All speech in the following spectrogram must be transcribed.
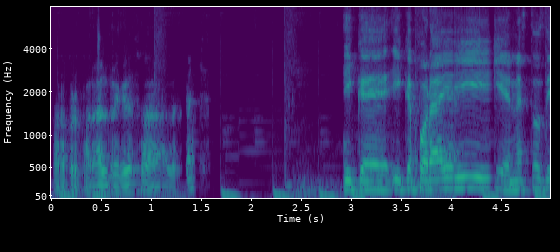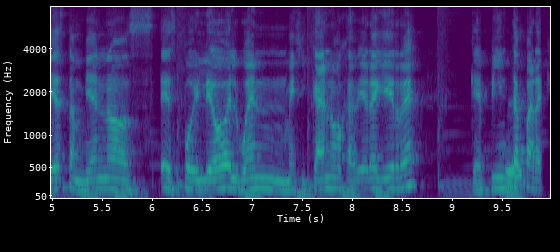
para preparar el regreso a, a las canchas. Y que, y que por ahí en estos días también nos spoileó el buen mexicano Javier Aguirre, que pinta Sí. para que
